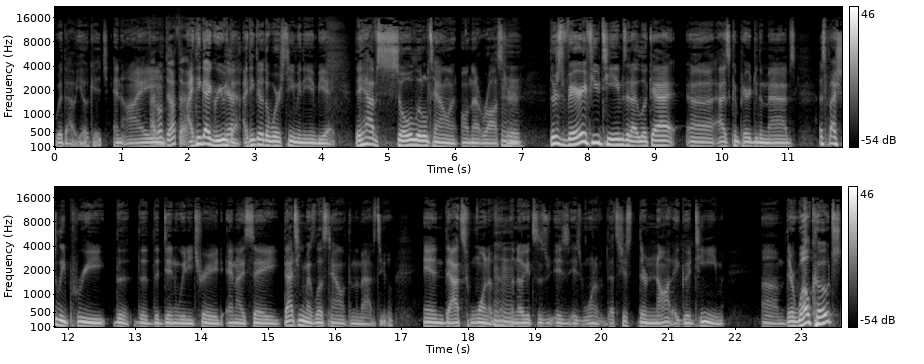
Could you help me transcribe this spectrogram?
without Jokic, and I I don't doubt that. I think I agree with Yeah. that. I think they're the worst team in the NBA. They have so little talent on that roster. Mm-hmm. There's very few teams that I look at uh, as compared to the Mavs, especially pre the the the Dinwiddie trade, and I say that team has less talent than the Mavs do, and that's one of them. Mm-hmm. The Nuggets is, is is one of them. That's just they're not a good team. Um, they're well coached.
